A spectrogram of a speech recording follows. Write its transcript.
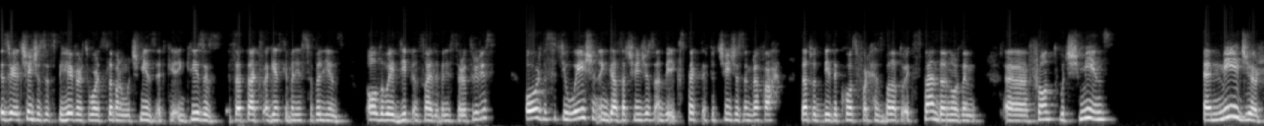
Israel changes its behavior towards Lebanon, which means it increases its attacks against Lebanese civilians all the way deep inside Lebanese territories, or the situation in Gaza changes, and we expect if it changes in Rafah, that would be the cause for Hezbollah to expand the northern uh, front, which means a major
